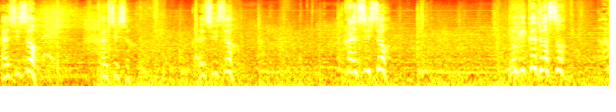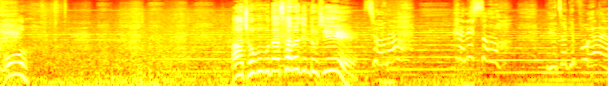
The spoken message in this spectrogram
갈수 있어 갈 수 있어. 갈 수 있어. 갈 수 있어. 여기까지 왔어. 오. 아 저거보다 사라진 도시. 전하, 해냈어요. 유적이 보여요.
